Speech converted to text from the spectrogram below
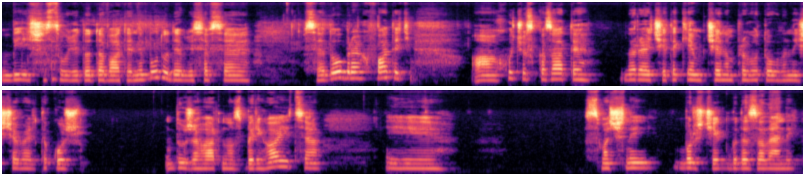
Більше солі додавати не буду, дивлюся, все, все добре, хватить. А хочу сказати, до речі, таким чином приготовлений щавель також дуже гарно зберігається і смачний борщик буде зелений.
